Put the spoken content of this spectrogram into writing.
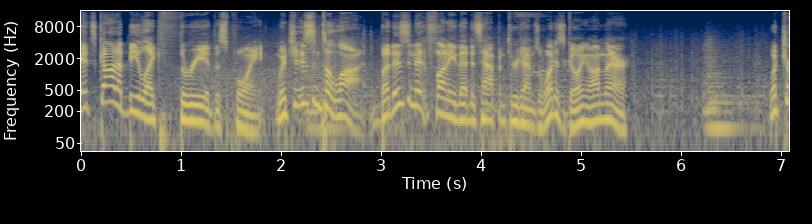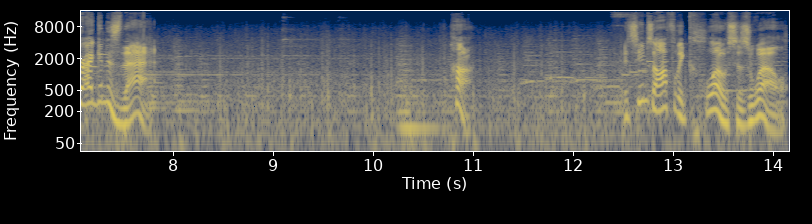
It's gotta be like three at this point, which isn't a lot, but isn't it funny that it's happened three times? What is going on there? What dragon is that? Huh. It seems awfully close as well.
